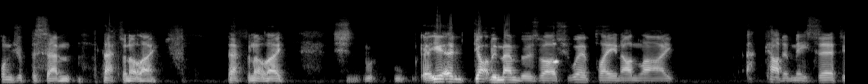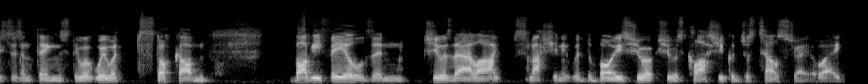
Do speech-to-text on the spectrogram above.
Hundred percent, definitely, definitely. She, you got to remember as well, she weren't playing on like academy surfaces and things. They were, we were stuck on boggy fields, and she was there like smashing it with the boys. She, wa- she was class. You could just tell straight away.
